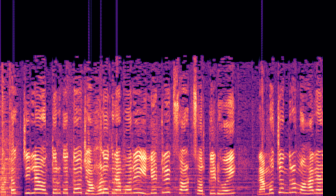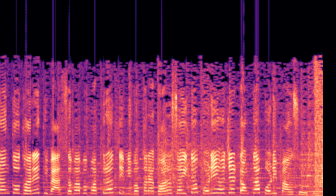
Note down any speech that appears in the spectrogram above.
কটক জেলা অন্তর্গত জহল গ্রামের ইলেকট্রিক সর্ট সর্কিট হয়ে ରାମଚନ୍ଦ୍ର ମହାରଣାଙ୍କ ଘରେ ଥିବା ଆସବାବପତ୍ର ତିନି ବଖରା ଘର ସହିତ କୋଡ଼ିଏ ହଜାର ଟଙ୍କା ପୋଡ଼ି ପାଉଁଶ ହୋଇଥିଲା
